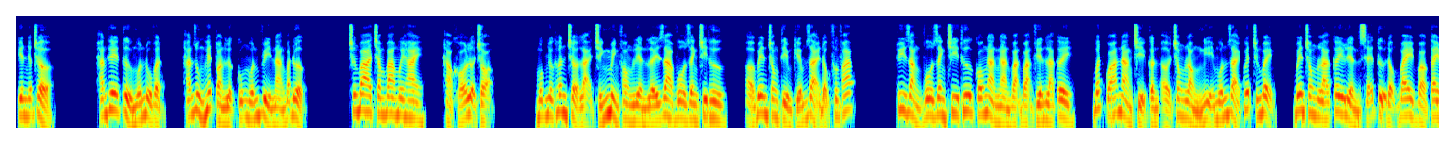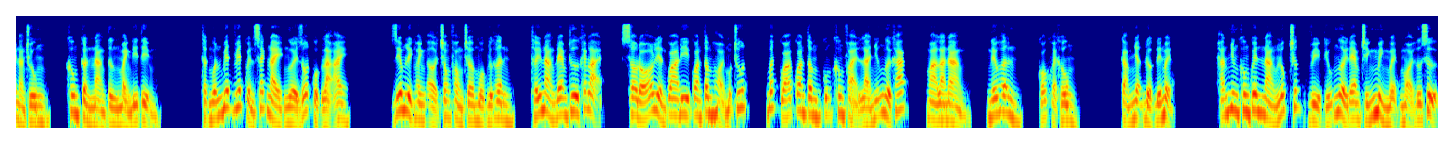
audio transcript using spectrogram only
kiên nhẫn chờ. Hắn thê tử muốn đồ vật, hắn dùng hết toàn lực cũng muốn vì nàng bắt được. Chương 332, hảo khó lựa chọn. Một nhược hân trở lại chính mình phòng liền lấy ra vô danh chi thư, ở bên trong tìm kiếm giải độc phương pháp. Tuy rằng vô danh chi thư có ngàn ngàn vạn vạn phiến lá cây, bất quá nàng chỉ cần ở trong lòng nghĩ muốn giải quyết chứng bệnh, bên trong lá cây liền sẽ tự động bay vào tay nàng chung, không cần nàng từng mảnh đi tìm. Thật muốn biết viết quyển sách này người rốt cuộc là ai. Diêm Lịch Hành ở trong phòng chờ một Nhược Hân, thấy nàng đem thư khép lại, sau đó liền qua đi quan tâm hỏi một chút, bất quá quan tâm cũng không phải là những người khác, mà là nàng, nếu Hân, có khỏe không? Cảm nhận được đến mệt. Hắn nhưng không quên nàng lúc trước vì cứu người đem chính mình mệt mỏi hư sự,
